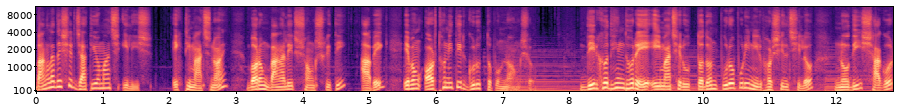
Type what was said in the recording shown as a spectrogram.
বাংলাদেশের জাতীয় মাছ ইলিশ। একটি মাছ নয়, বরং বাঙালির সংস্কৃতি, আবেগ এবং অর্থনীতির গুরুত্বপূর্ণ অংশ। দীর্ঘদিন ধরে এই মাছের উৎপাদন পুরোপুরি নির্ভরশীল ছিল নদী, সাগর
